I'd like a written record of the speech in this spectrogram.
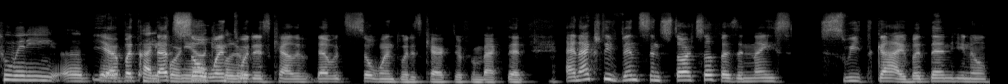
too many. Uh, yeah, but that so went color. with his Cali- that would so went with his character from back then. And actually, Vincent starts off as a nice, sweet guy, but then you know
